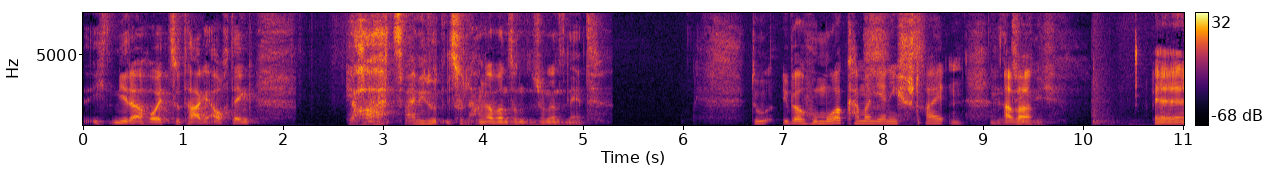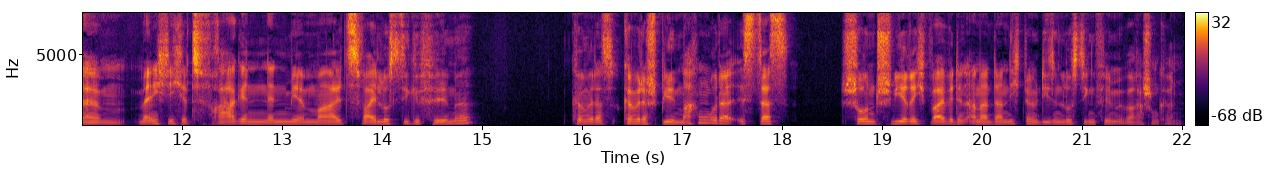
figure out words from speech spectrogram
ich mir da heutzutage auch denke, ja, zwei Minuten zu lang, aber ansonsten schon ganz nett. Du, über Humor kann man ja nicht streiten. Natürlich. Aber ähm, wenn ich dich jetzt frage, nenn mir mal zwei lustige Filme. Können wir das, können wir das Spiel machen oder ist das schon schwierig, weil wir den anderen dann nicht mehr mit diesen lustigen Filmen überraschen können?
